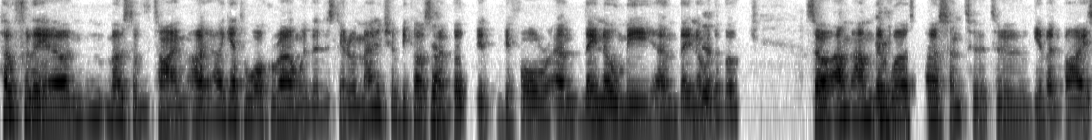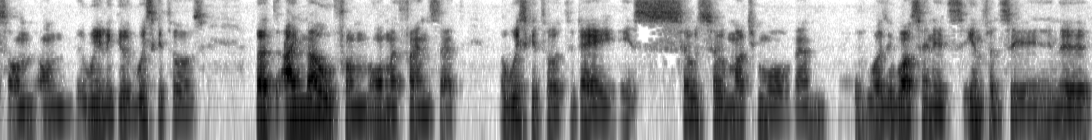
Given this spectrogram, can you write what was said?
hopefully, uh, most of the time, I, I, get to walk around with the distillery manager because I booked it before and they know me and they know the book. So I'm, I'm the worst person to, to give advice on, on really good whiskey tours. But I know from all my friends that a whiskey tour today is so, so much more than what it was in its infancy in the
